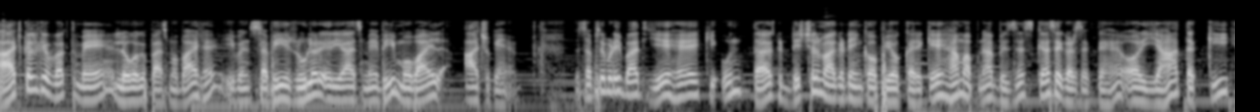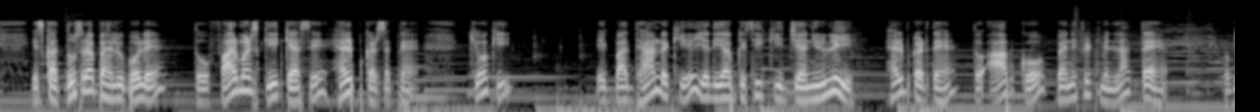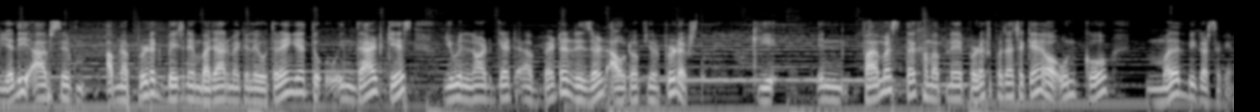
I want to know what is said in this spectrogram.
आजकल के वक्त में लोगों के पास मोबाइल है इवन सभी रूरल एरियाज़ में भी मोबाइल आ चुके हैं। तो सबसे बड़ी बात यह है कि उन तक डिजिटल मार्केटिंग का उपयोग करके हम अपना बिज़नेस कैसे कर सकते हैं और यहाँ तक कि इसका दूसरा पहलू बोले तो फार्मर्स की कैसे हेल्प कर सकते हैं। क्योंकि एक बात ध्यान रखिए, यदि आप किसी की जेन्यूनली हेल्प करते हैं तो आपको बेनिफिट मिलना तय है। क्योंकि यदि आप सिर्फ़ अपना प्रोडक्ट बेचने बाज़ार में के लिए उतरेंगे तो in that case you will not get a better result out of your products कि इन फार्मर्स तक हम अपने प्रोडक्ट्स पहुँचा सकें और उनको मदद भी कर सकें।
